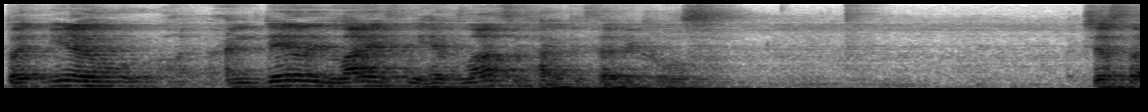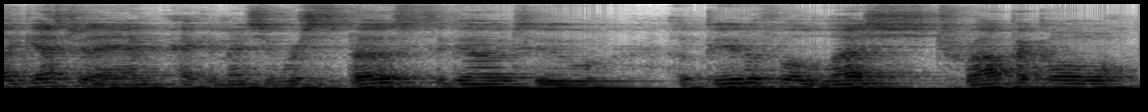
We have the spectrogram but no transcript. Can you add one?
But you know, in daily life, we have lots of hypotheticals. Just like yesterday, I, I can mention, we're supposed to go to a beautiful, lush, tropical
